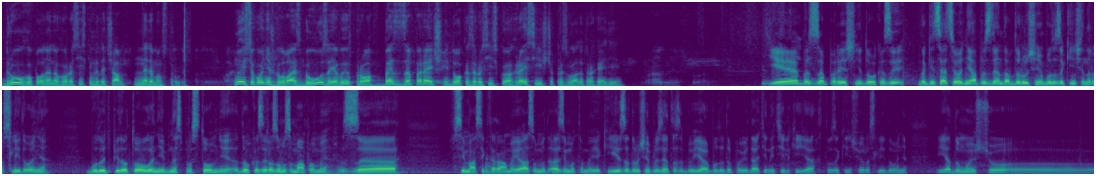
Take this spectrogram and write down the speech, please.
Другого полоненого російським глядачам не демонструють. Ну і сьогодні ж голова СБУ заявив про беззаперечні докази російської агресії, що призвела до трагедії. Є беззаперечні докази. До кінця цього дня президент дав доручення, буде закінчено розслідування. Будуть підготовлені неспростовні докази разом з мапами, з е, всіма секторами і азімутами, які за дорученням президента я буду доповідати, і не тільки я, хто закінчує розслідування. І я думаю, що е,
